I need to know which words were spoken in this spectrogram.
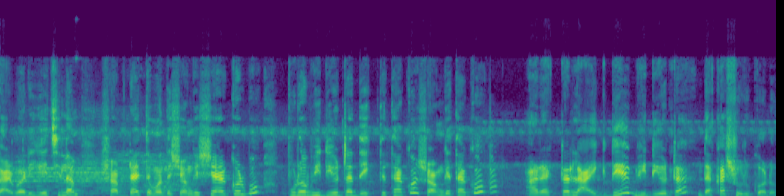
কার বাড়ি গেছিলাম, সবটাই তোমাদের সঙ্গে শেয়ার করব। পুরো ভিডিওটা দেখতে থাকো, সঙ্গে থাকো আর একটা লাইক দিয়ে ভিডিওটা দেখা শুরু করো।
